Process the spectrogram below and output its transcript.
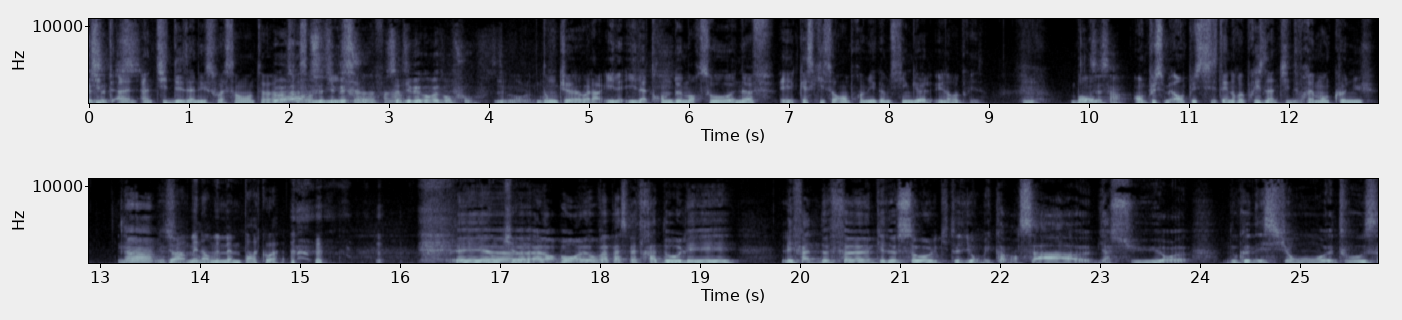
titre, c'est- un, un titre des années 60, euh, Ouais, ce type est 70. fou. euh, enfin, Ce type est complètement fou. Donc euh, voilà, il, il a 32 morceaux euh, neufs. Et qu'est-ce qui sort en premier comme single? Une reprise. Mm. Bon. C'est ça. en plus, en plus, si c'était une reprise d'un titre vraiment connu, Non, tu vois, mais non, mais même pas quoi. Et Donc, euh, euh, alors bon, on va pas se mettre à dos les les fans de funk et de soul qui te diront mais comment ça Euh, Bien sûr, euh, nous connaissions euh, tous.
